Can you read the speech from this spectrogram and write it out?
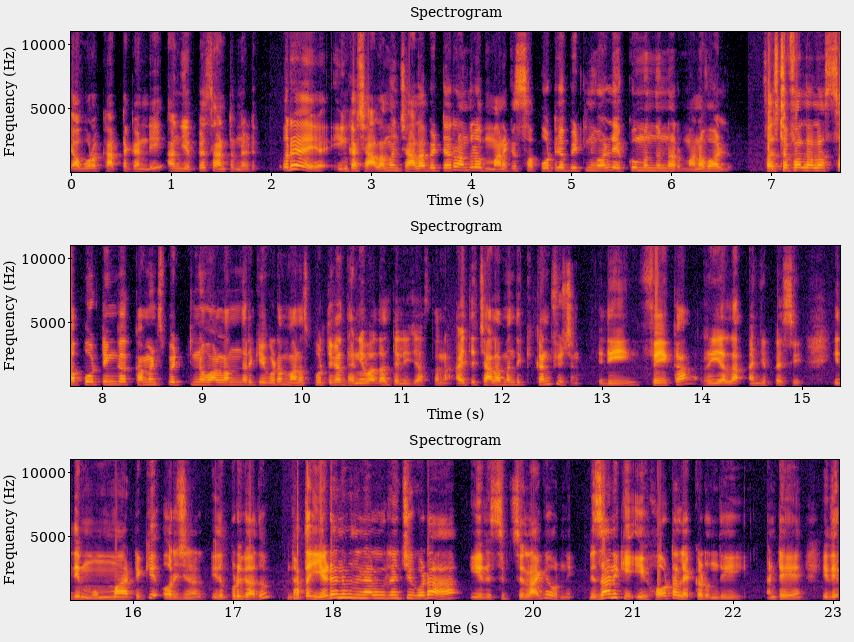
ఎవరో కట్టకండి అని చెప్పేసి అంటున్నాడు. ఒరే ఇంకా చాలామంది చాలా పెట్టారు. అందులో మనకి సపోర్ట్గా పెట్టిన వాళ్ళు ఎక్కువ మంది ఉన్నారు మన వాళ్ళు. ఫస్ట్ ఆఫ్ ఆల్ అలా సపోర్టింగ్గా కమెంట్స్ పెట్టిన వాళ్ళందరికీ కూడా మనస్ఫూర్తిగా ధన్యవాదాలు తెలియజేస్తాను. అయితే చాలామందికి కన్ఫ్యూజన్ ఇది ఫేకా రియలా అని చెప్పేసి. ఇది ముమ్మాటికి ఒరిజినల్ ఇది ఇప్పుడు కాదు గత ఏడెనిమిది నెలల నుంచి కూడా ఈ రిసిప్ట్స్ ఇలాగే ఉన్నాయి. నిజానికి ఈ హోటల్ ఎక్కడుంది? అంటే ఇది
